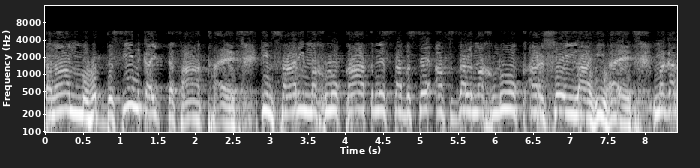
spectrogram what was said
تمام محدثین کا اتفاق ہے کہ ساری مخلوقات میں سب سے افضل مخلوق عرش الہی ہے۔ مگر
